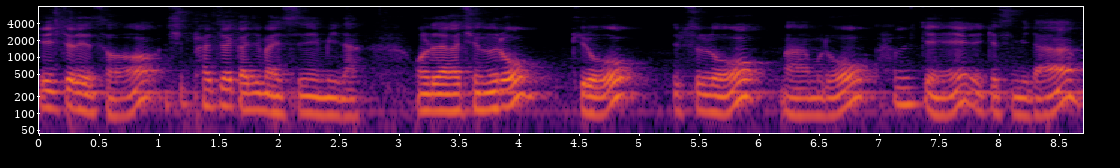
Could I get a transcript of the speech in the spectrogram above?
1절에서 18절까지 말씀입니다. 오늘 다 같이 눈으로, 귀로, 입술로, 마음으로 함께 읽겠습니다.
